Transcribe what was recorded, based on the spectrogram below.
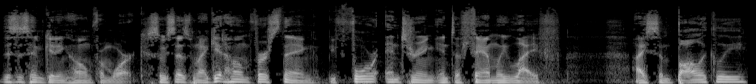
this is him getting home from work." So he says, "When I get home first thing before entering into family life, I symbolically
